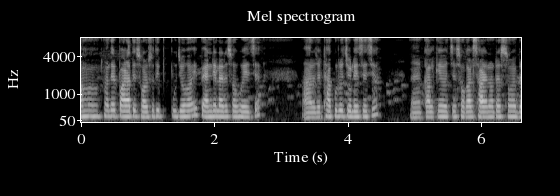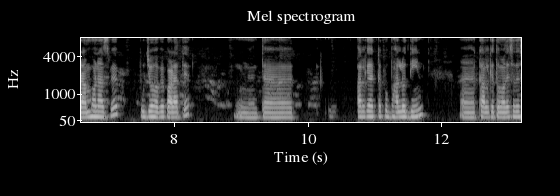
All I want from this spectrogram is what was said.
আমাদের পাড়াতে সরস্বতী পুজো হয়, প্যান্ডেল আরে সব হয়েছে। আর হচ্ছে ঠাকুরও চলে এসেছে। কালকে হচ্ছে সকাল সাড়ে নটার সময় ব্রাহ্মণ আসবে, পুজো হবে পাড়াতে। তা কালকে একটা খুব ভালো দিন। কালকে তোমাদের সাথে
